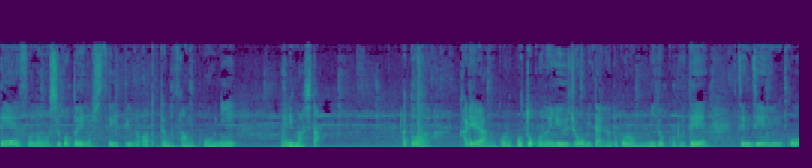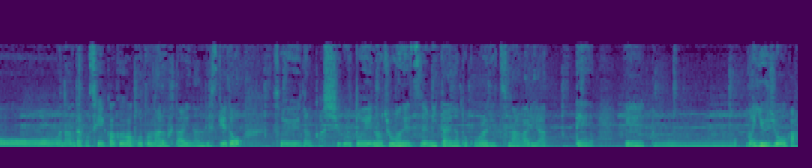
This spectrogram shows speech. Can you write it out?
てその仕事への姿勢っていうのがとても参考になりました。あとは彼らのこの男の友情みたいなところも見どころで全然こうなんだろう性格が異なる2人なんですけどそういうなんか仕事への情熱みたいなところでつながり合って、えーとまあ、友情が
